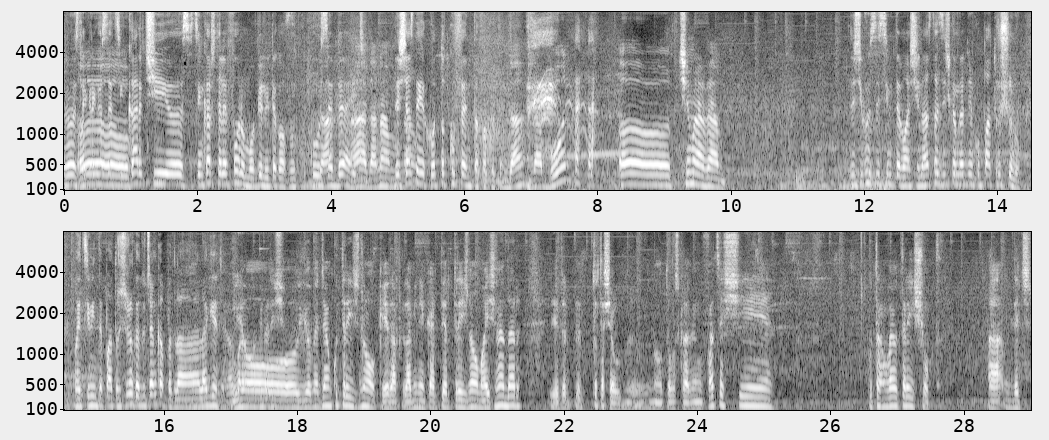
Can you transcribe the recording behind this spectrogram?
Nu, asta cred că să-ți Uh. încarci, uh, să-ți încarci telefonul mobil, uite că au făcut cu Da? USB aici. Ah, dar n-am- deci n-am. asta e cu- tot cu Fenta făcută. Da, da, bun. Uh, ce mai aveam? Deci cum se simte mașina asta? Zici că mergem cu 41. Mai ții minte 41 că duceam capăt la, la Ghencea. la Gora Copilăriș. Eu, eu mergeam cu 39, că era la mine în cartier 39 mașina, dar era tot așa un, un autobuz care aveam în față și cu tramvaiul 38. A, deci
